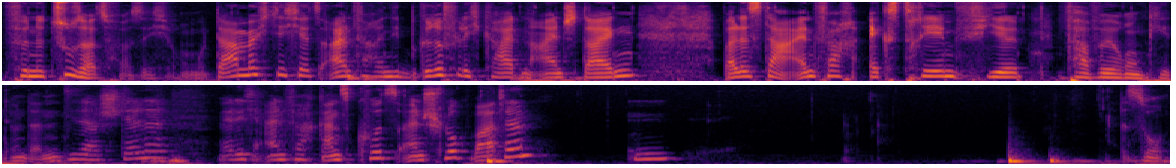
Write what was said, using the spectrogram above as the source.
für eine Zusatzversicherung? Und da möchte ich jetzt einfach in die Begrifflichkeiten einsteigen, weil es da einfach extrem viel Verwirrung geht. Und an dieser Stelle werde ich einfach ganz kurz einen Schluck, warte. So,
